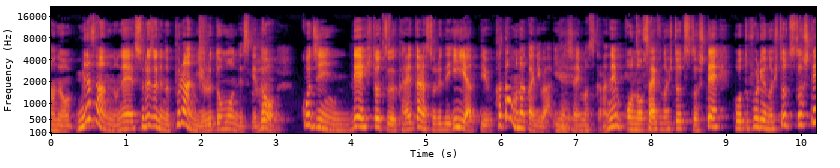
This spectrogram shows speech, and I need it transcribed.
あの、皆さんのね、それぞれのプランによると思うんですけど、はい、個人で一つ変えたらそれでいいやっていう方も中にはいらっしゃいますからね。このお財布の一つとして、ポートフォリオの一つとして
